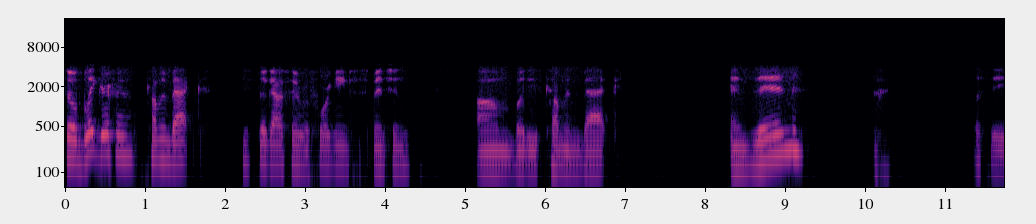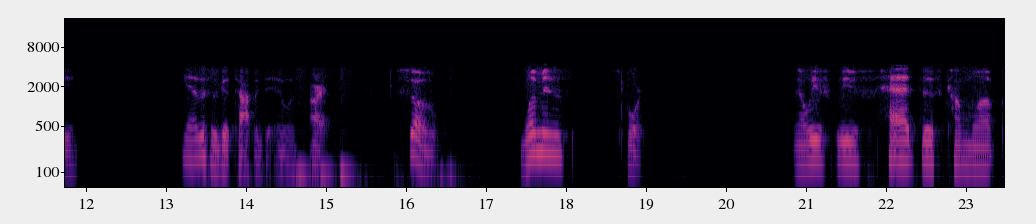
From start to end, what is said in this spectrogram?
So Blake Griffin's coming back. He's still got a four game suspension. Um, but he's coming back. And then let's see. Yeah, this is a good topic to end with. All right. So, women's sports. Now we've we've had this come up.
